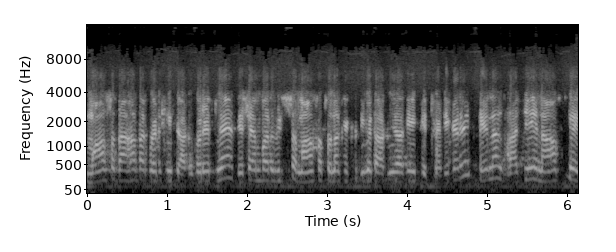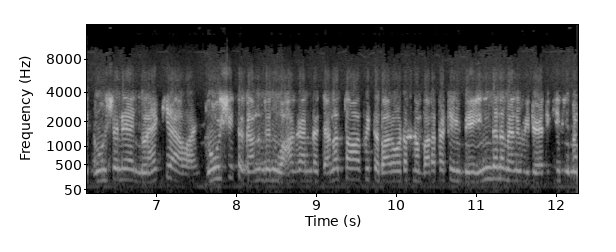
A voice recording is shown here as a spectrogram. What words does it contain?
මාස 17ක් වැඩ සිට අඩු කරෙත් නෑ. දෙසැම්බර් 20 මාස 3ක එක දිගට අඩු යකේ වැඩි කරේ. එහෙනම් රජයේ නාස්තිය දූෂණය නොහැකියාවයි. දූෂිත ගනුදෙනු වහගන්න ජනතාව පිට බරවටම බරපැටි මේ ඉන්ධන මැලවිඩ වැඩි කිරීම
